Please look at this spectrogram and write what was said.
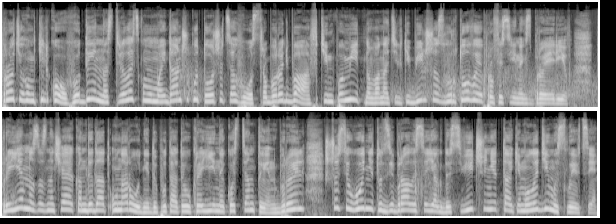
Протягом кількох годин на стрілецькому майданчику точиться гостра боротьба. Втім, помітно, вона тільки більше згуртовує професійних зброярів. Приємно зазначає кандидат у народні депутати України Костянтин Бриль, що сьогодні тут зібралися як досвідчені, так і молоді мисливці.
